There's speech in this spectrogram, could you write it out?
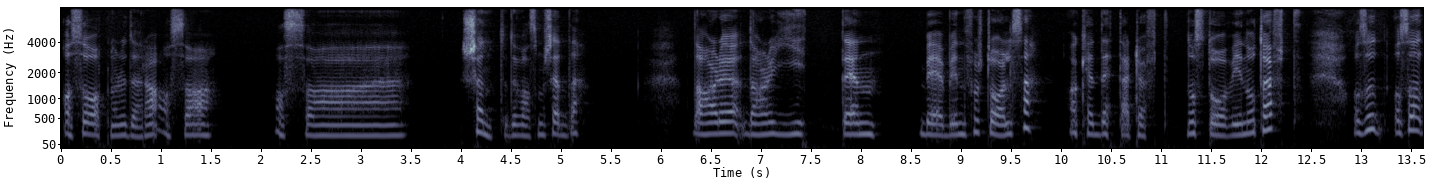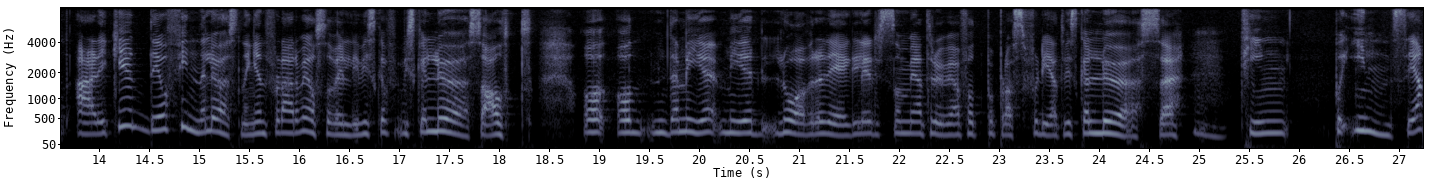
og så åpner du døra, og så Og så eh, skjønte du hva som skjedde. Da har du, da har du gitt den babyen forståelse. OK, dette er tøft. Nå står vi i noe tøft. Og så, og så er det ikke det å finne løsningen, for der er vi også veldig Vi skal, vi skal løse alt. Og, og det er mye, mye lover og regler som jeg tror vi har fått på plass fordi at vi skal løse Mm. ting på innsida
